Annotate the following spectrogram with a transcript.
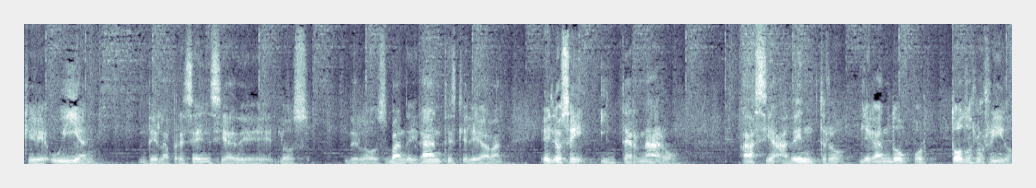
que huían de la presencia de los, de los bandeirantes que llegaban, ellos se internaron hacia adentro, llegando por todos los ríos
